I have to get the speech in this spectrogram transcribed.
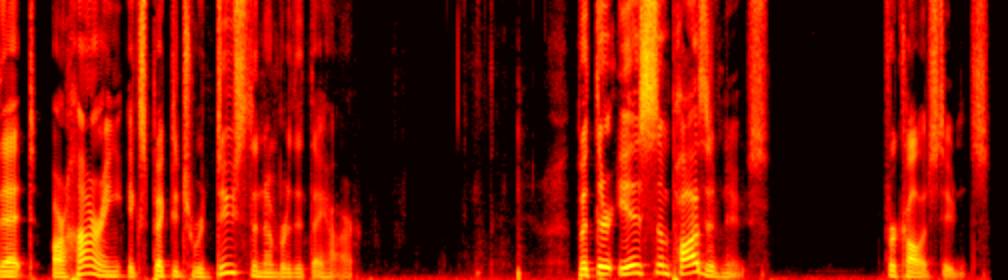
that are hiring expected to reduce the number that they hire. But there is some positive news for college students.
